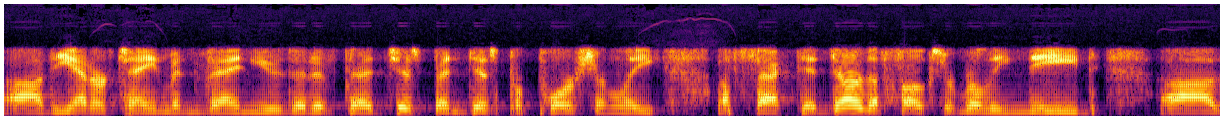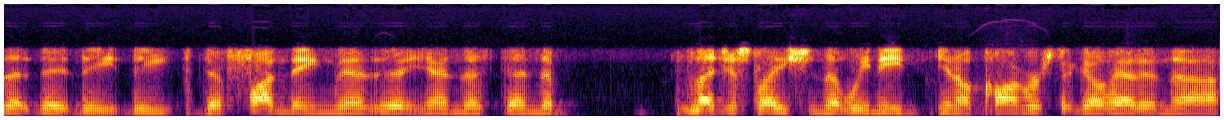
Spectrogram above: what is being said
uh, the entertainment venue that have that just been disproportionately affected. They're the folks that really need uh, the, the, the, the funding and the and the legislation that we need, you know, Congress to go ahead and uh,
